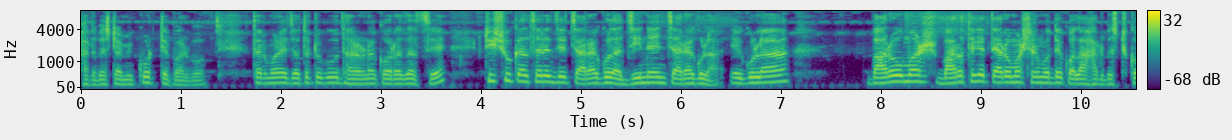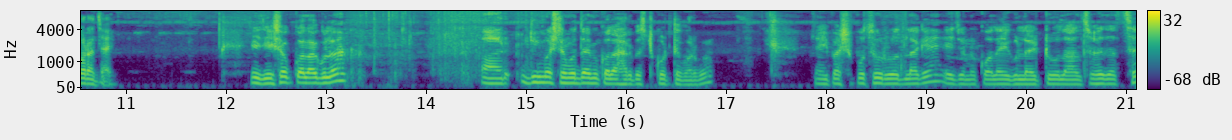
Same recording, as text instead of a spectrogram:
হারভেস্ট আমি করতে পারব। তার মানে যতটুকু ধারণা করা যাচ্ছে টিস্যু কালচারের যে চারাগুলা জি নাইন চারাগুলা, এগুলা বারো মাস, বারো থেকে তেরো মাসের মধ্যে কলা হারভেস্ট করা যায়। এই যেসব কলাগুলা, আর দুই মাসের মধ্যে আমি কলা হারভেস্ট করতে পারব। এই পাশে প্রচুর রোদ লাগে, এই জন্য কলা এগুলো একটু লালচে হয়ে যাচ্ছে।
